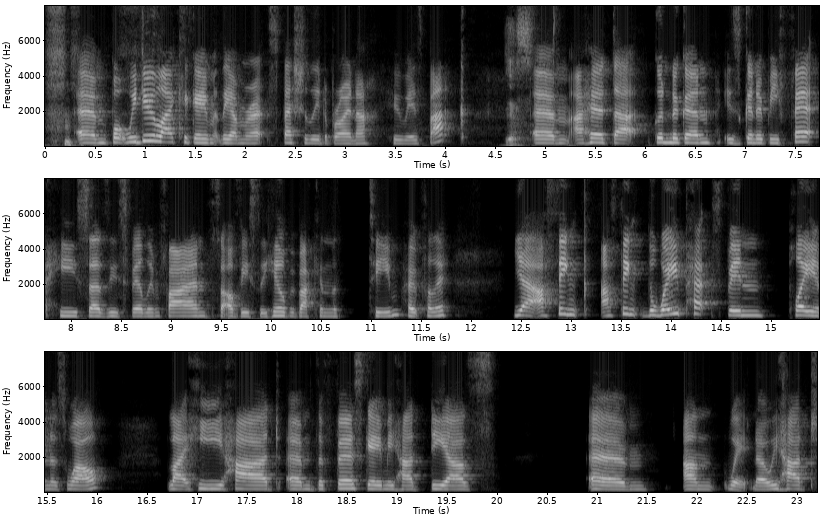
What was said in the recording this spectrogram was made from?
um, but we do like a game at the Emirates, especially De Bruyne, who is back. Yes. Um, I heard that Gundogan is going to be fit. He says he's feeling fine, so obviously he'll be back in the team, hopefully. Yeah, I think I think the way Pep's been playing as well, like he had um, the first game he had Dias, um, and wait, no, he had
